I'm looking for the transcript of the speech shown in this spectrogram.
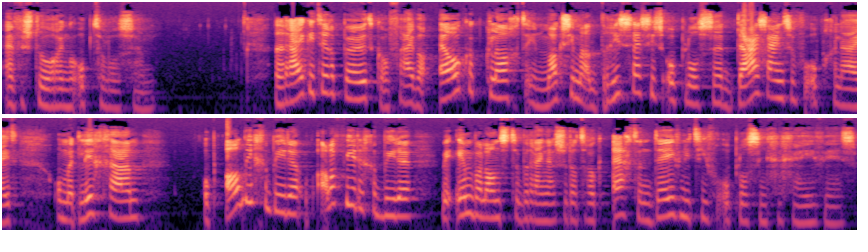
en verstoringen op te lossen. Een rijke therapeut kan vrijwel elke klacht in maximaal drie sessies oplossen. Daar zijn ze voor opgeleid om het lichaam op al die gebieden, op alle vier de gebieden, weer in balans te brengen, zodat er ook echt een definitieve oplossing gegeven is.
